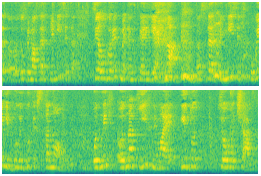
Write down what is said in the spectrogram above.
е, зокрема серпня місяця, ці алгоритми НКРЄ на серпень місяць повинні були бути встановлені. Однак їх немає і до цього часу.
